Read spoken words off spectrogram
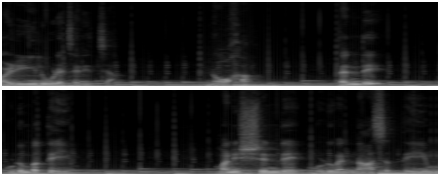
വഴിയിലൂടെ ചരിച്ച നോഹ തന്റെ കുടുംബത്തെയും മനുഷ്യന്റെ മുഴുവൻ നാശത്തെയും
